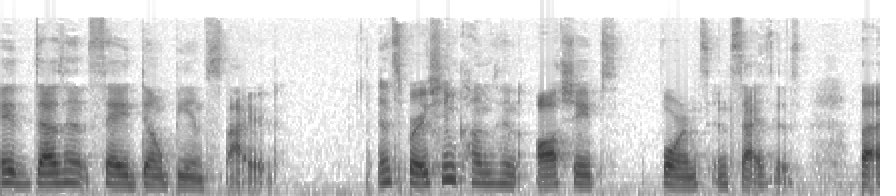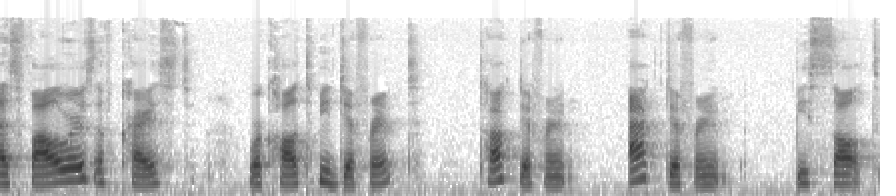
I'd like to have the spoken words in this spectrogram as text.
it doesn't say don't be inspired. Inspiration comes in all shapes, forms, and sizes. But as followers of Christ, we're called to be different, talk different, act different, be salt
